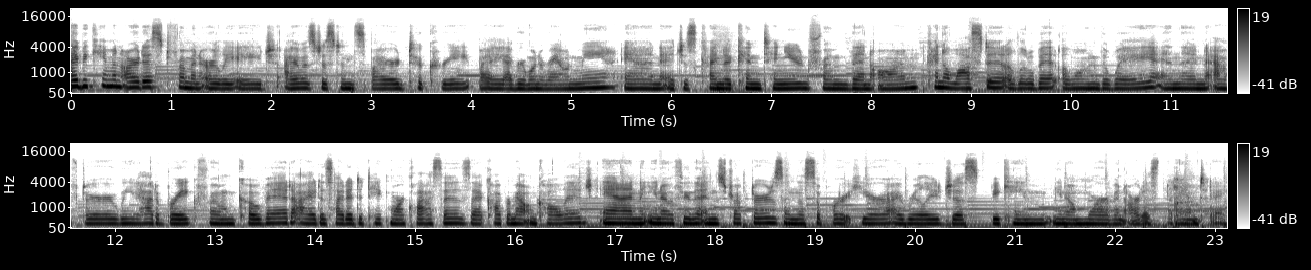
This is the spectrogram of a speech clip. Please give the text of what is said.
I became an artist from an early age. I was just inspired to create by everyone around me, and it just kind of continued from then on. Kind of lost it a little bit along the way, and then after we had a break from COVID, I decided to take more classes at Copper Mountain College. And, you know, through the instructors and the support here, I really just became, you know, more of an artist that I am today.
